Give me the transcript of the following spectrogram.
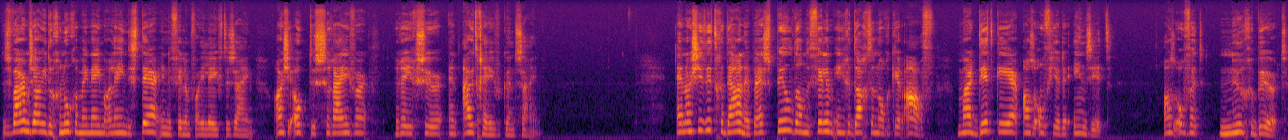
Dus waarom zou je er genoegen mee nemen alleen de ster in de film van je leven te zijn, als je ook de schrijver, regisseur en uitgever kunt zijn? En als je dit gedaan hebt, speel dan de film in gedachten nog een keer af. Maar dit keer alsof je erin zit. Alsof het nu gebeurt.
